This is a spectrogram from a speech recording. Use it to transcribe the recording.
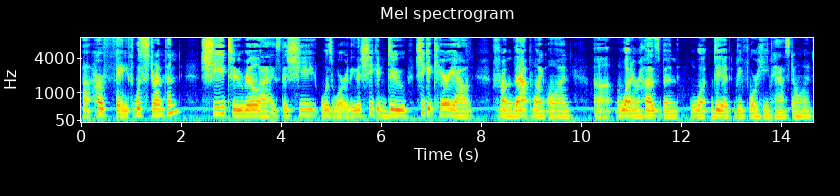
Uh, her faith was strengthened. She too realized that she was worthy, that she could do, she could carry out from that point on uh, what her husband what did before he passed on.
